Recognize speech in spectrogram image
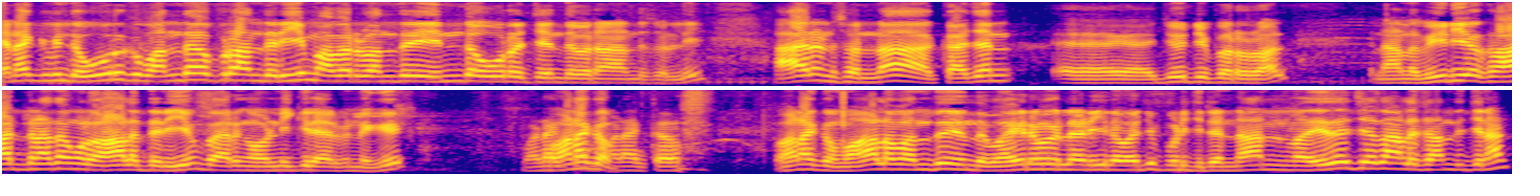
எனக்கு இந்த ஊருக்கு வந்த அப்புறம் தெரியும் அவர் வந்து இந்த ஊரை சேர்ந்தவரான்னு சொல்லி. யாருன்னு சொன்னால் கஜன் ஒரு ஆள். நான் அந்த வீடியோ காட்டினா தான் உங்களுக்கு ஆளை தெரியும். பாருங்க அவன் நிற்கிறார் பின்னுக்கு. வணக்கம் வணக்கம். வணக்கம். ஆளை வந்து இந்த வைரவல் அடியில் வச்சு பிடிச்சிட்டேன். நான் எதாச்சும் தான் ஆளை சந்திச்சேன்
